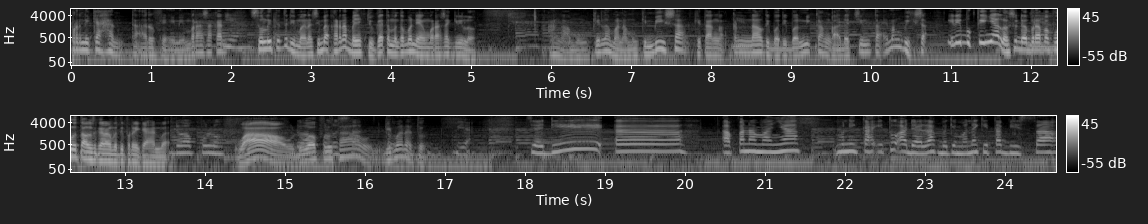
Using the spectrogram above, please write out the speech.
pernikahan taarufnya ini merasakan Iya. sulitnya itu di mana sih mbak? Karena banyak juga teman-teman yang merasa gini loh. Ah nggak mungkin lah, mana mungkin bisa kita nggak kenal tiba-tiba nikah nggak ada cinta. Emang bisa? Ini buktinya loh. Sudah berapa Iya. puluh tahun sekarang berarti pernikahan mbak? 20 Wow, 20 21. tahun. Gimana tuh? Iya. Jadi eh apa namanya? Menikah itu adalah bagaimana kita bisa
